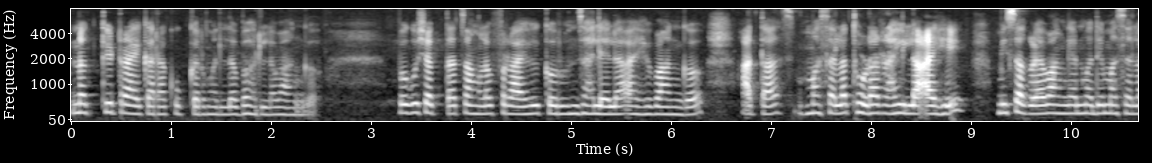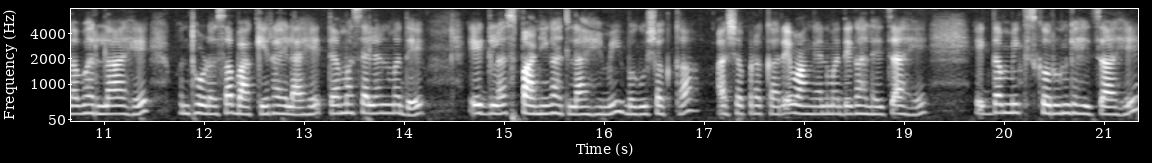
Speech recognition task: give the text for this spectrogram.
नक्की ट्राय करा कुकरमधलं भरलं वांगं. बघू शकता चांगलं फ्राय करून झालेलं आहे वांगं. आता मसाला थोडा राहिला आहे. मी सगळ्या वांग्यांमध्ये मसाला भरला आहे पण थोडासा बाकी राहिला आहे. त्या मसाल्यांमध्ये एक ग्लास पाणी घातलं आहे मी बघू शकता. अशा प्रकारे वांग्यांमध्ये घालायचं आहे. एकदा मिक्स करून घ्यायचं आहे.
